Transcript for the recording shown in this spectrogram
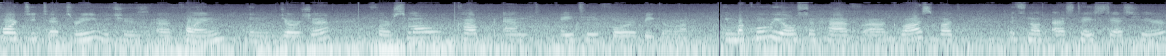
40 tetri, which is a coin in Georgia, for a small cup and 80 for a bigger one. In Baku we also have a kvass, but it's not as tasty as here.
